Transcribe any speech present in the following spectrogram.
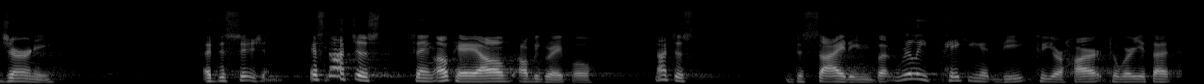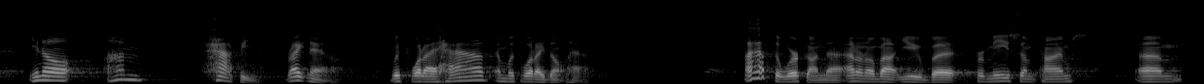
journey, a decision. It's not just saying, okay, I'll, I'll be grateful, not just deciding, but really taking it deep to your heart to where you thought, you know, I'm happy right now with what I have and with what I don't have. I have to work on that. I don't know about you, but for me, sometimes um,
